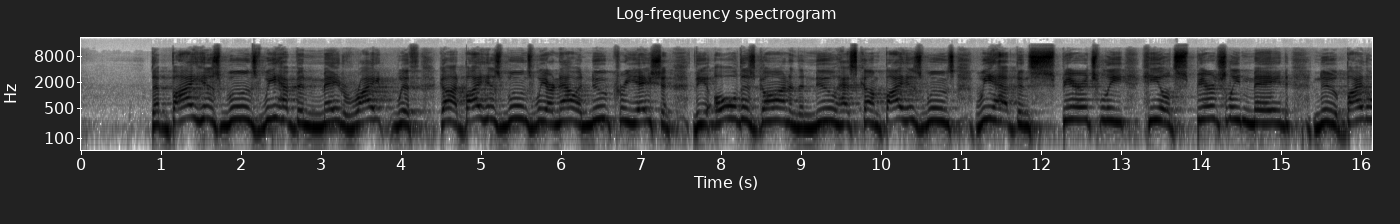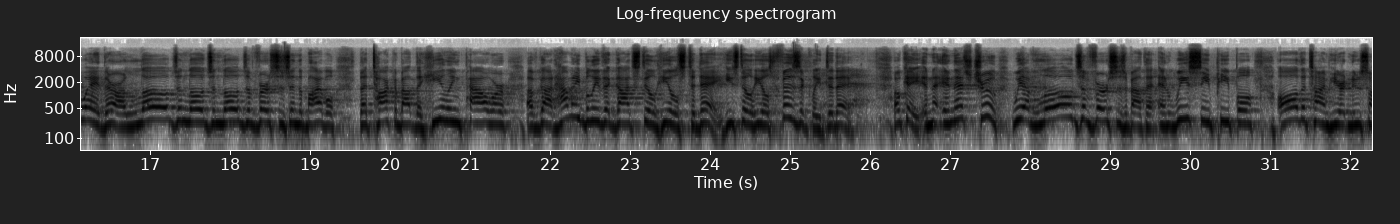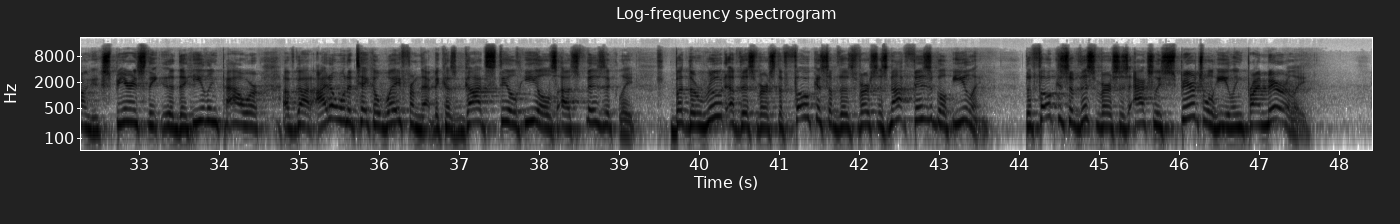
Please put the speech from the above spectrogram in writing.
that by his wounds we have been made right with God. By his wounds we are now a new creation. The old is gone and the new has come. By his wounds we have been spiritually healed, spiritually made new. By the way, there are loads and loads and loads of verses in the Bible that talk about the healing power of God. How many believe that God still heals today? He still heals physically today. Okay, and, and that's true. We have loads of verses about that, and we see people all the time here at New Song experience the, the healing power of God. I don't want to take away from that because God still heals us physically. But the root of this verse, the focus of this verse is not physical healing. The focus of this verse is actually spiritual healing primarily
